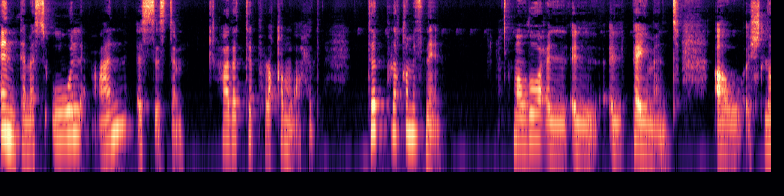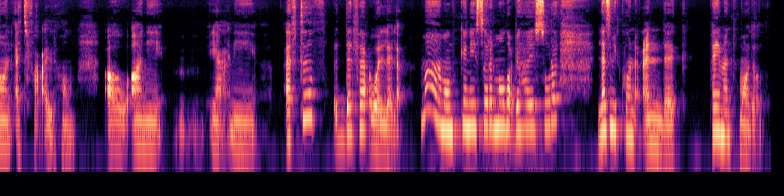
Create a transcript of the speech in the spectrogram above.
أنت مسؤول عن السيستم. هذا ال tip رقم واحد. tip رقم اثنين. موضوع ال payment أو شلون ادفع لهم أو أني يعني أفترض الدفع ولا لا. ما ممكن يصير الموضوع بهاي الصورة. لازم يكون عندك payment model.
